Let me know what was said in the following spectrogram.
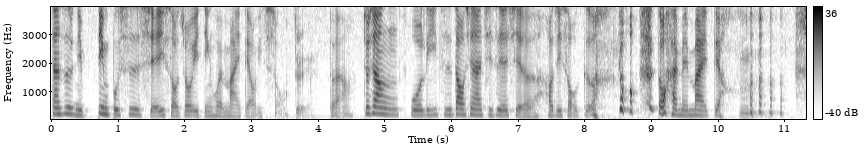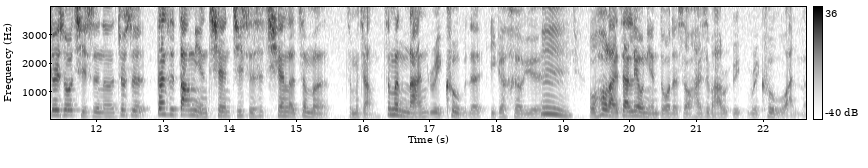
但是你并不是写一首就一定会卖掉一首，对，对啊，就像我离职到现在，其实也写了好几首歌，都都还没卖掉。嗯，所以说其实呢，就是但是当年签，即使是签了这么怎么讲这么难 recoup 的一个合约，嗯。我后来在六年多的时候，还是把它 recoup 完了。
